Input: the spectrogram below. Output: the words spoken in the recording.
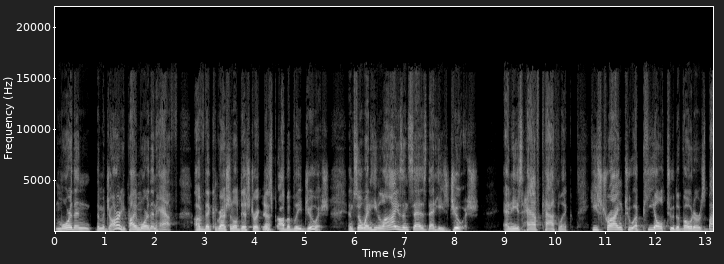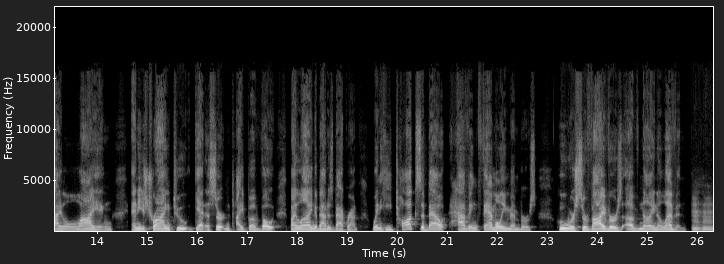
more than the majority, probably more than half of the congressional district yeah. is probably Jewish. And so when he lies and says that he's Jewish, and he's half Catholic. He's trying to appeal to the voters by lying, and he's trying to get a certain type of vote by lying about his background. When he talks about having family members who were survivors of 9 11, mm-hmm.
